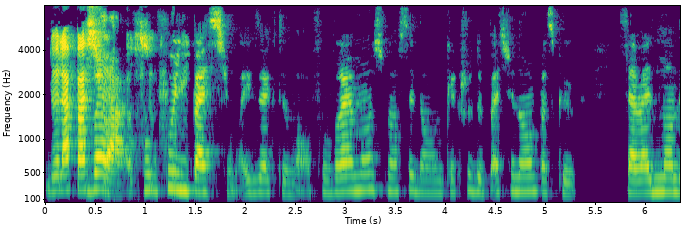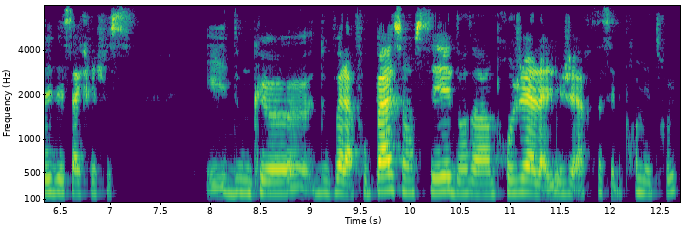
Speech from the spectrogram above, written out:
De la passion. Voilà, il faut, une passion, exactement. Il faut vraiment se lancer dans quelque chose de passionnant parce que ça va demander des sacrifices. Et donc, euh, donc voilà, faut pas se lancer dans un projet à la légère. Ça, c'est le premier truc.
